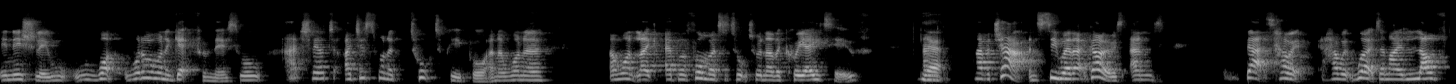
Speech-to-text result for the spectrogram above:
initially what what do i want to get from this? Well actually I, t- I just want to talk to people and i want to i want like a performer to talk to another creative yeah. have a chat and see where that goes. And that's how it how it worked. And i loved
